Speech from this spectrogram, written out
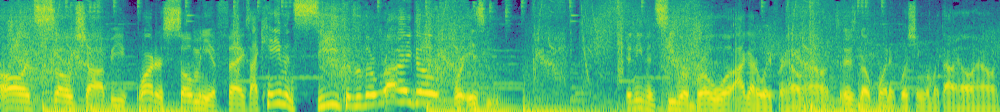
Oh, it's so choppy. Why are there so many effects? I can't even see because of the Raigo. Where is he? Didn't even see where bro was. I gotta wait for Hellhound. There's no point in pushing him without Hellhound.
